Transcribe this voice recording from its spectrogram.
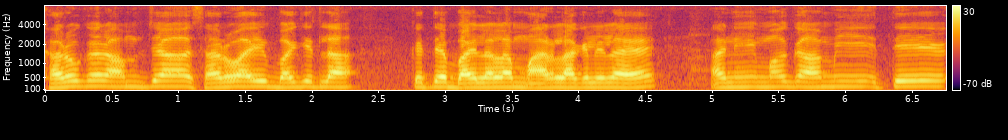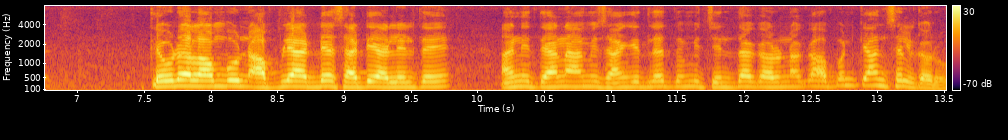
खरोखर आमच्या सर्वाही बघितला की त्या बैलाला मार लागलेला आहे. आणि मग आम्ही ते तेवढं लांबून आपल्या अड्ड्यासाठी आलेले ते. आणि त्यांना आम्ही सांगितलं तुम्ही चिंता करू नका आपण कॅन्सल करू.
